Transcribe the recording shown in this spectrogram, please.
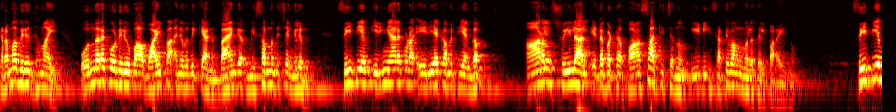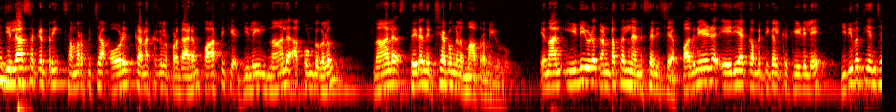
ക്രമവിരുദ്ധമായി ഒന്നര കോടി രൂപ വായ്പ അനുവദിക്കാൻ ബാങ്ക് വിസമ്മതിച്ചെങ്കിലും C P M Irinjalakuda area committee അംഗം ആർ എൽ ശ്രീലാൽ ഇടപെട്ട് പാസാക്കിച്ചെന്നും ഇ ഡി സത്യവാങ്മൂലത്തിൽ പറയുന്നു. സി പി എം ജില്ലാ സെക്രട്ടറി സമർപ്പിച്ച ഓഡിറ്റ് കണക്കുകൾ പ്രകാരം പാർട്ടിക്ക് ജില്ലയിൽ നാല് അക്കൗണ്ടുകളും നാല് സ്ഥിര നിക്ഷേപങ്ങളും മാത്രമേയുള്ളൂ എന്നാൽ ഇ ഡിയുടെ കണ്ടെത്തലിനനുസരിച്ച് പതിനേഴ് ഏരിയ കമ്മിറ്റികൾക്ക് കീഴിലെ ഇരുപത്തിയഞ്ച്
